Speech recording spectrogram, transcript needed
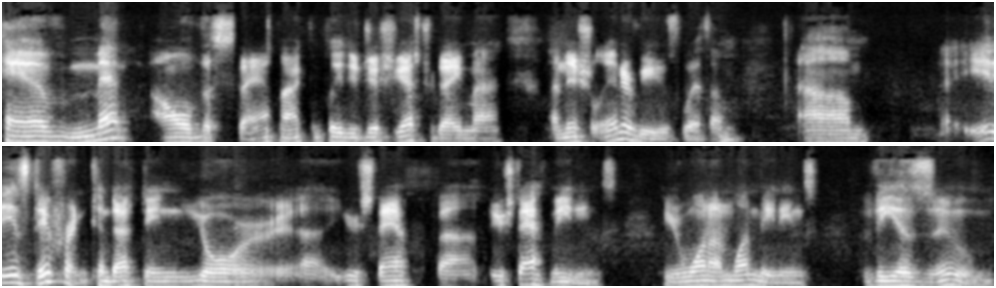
have met all the staff, I completed just yesterday my initial interviews with them. Um, it is different conducting your uh, your staff uh, your staff meetings, your one-on-one meetings via Zoom.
